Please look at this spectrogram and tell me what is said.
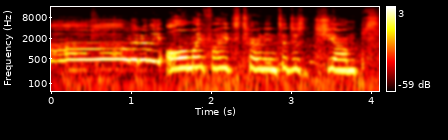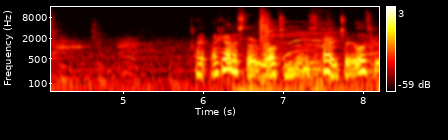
oh, literally all my fights turn into just jumps. I, I gotta start watching this. Alright, Trey, let's go.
